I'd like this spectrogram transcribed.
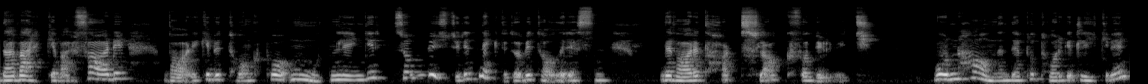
Da verket var ferdig, var ikke betong på moten lenger, så bystyret nektet å betale resten. Det var et hardt slag for Dulwich. Hvordan havnet det på torget likevel?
